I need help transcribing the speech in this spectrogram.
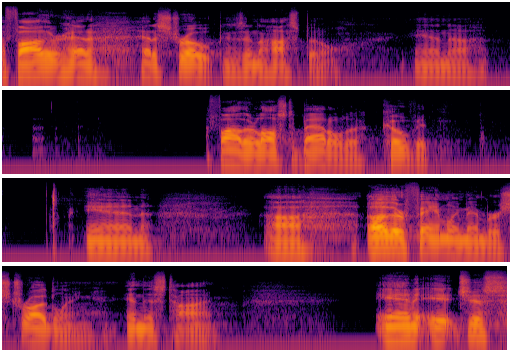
a father had a, had a stroke and was in the hospital. And uh, a father lost a battle to COVID. And uh, other family members struggling in this time. And it just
